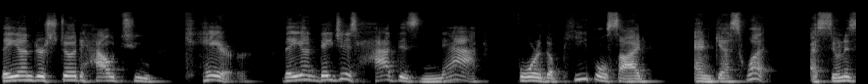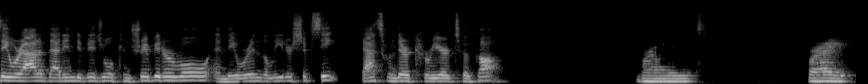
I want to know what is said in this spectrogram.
They understood how to care. They, they just had this knack for the people side. And guess what? As soon as they were out of that individual contributor role and they were in the leadership seat, that's when their career took off. Right. Right.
